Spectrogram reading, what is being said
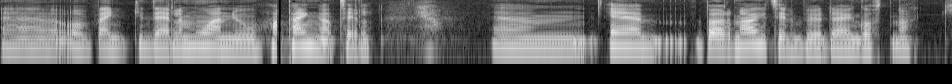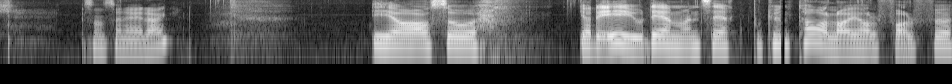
eh, og begge deler må en jo ha penger til. Ja. Eh, er barnehagetilbudet godt nok sånn som det er i dag? Ja, altså Ja, det er jo det når en ser på kun tallene, iallfall. For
